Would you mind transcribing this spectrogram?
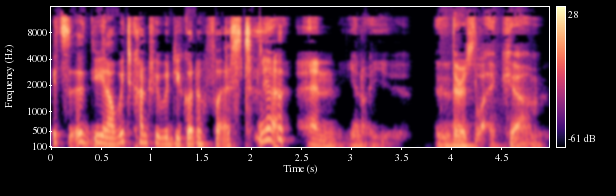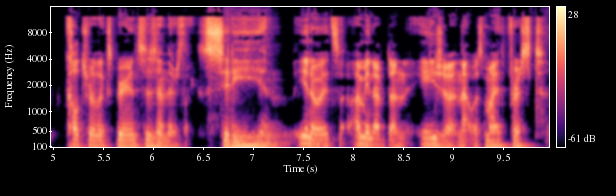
It's uh, you know which country would you go to first? yeah, and you know, you, there's like um, cultural experiences, and there's like city, and you know, it's. I mean, I've done Asia, and that was my first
